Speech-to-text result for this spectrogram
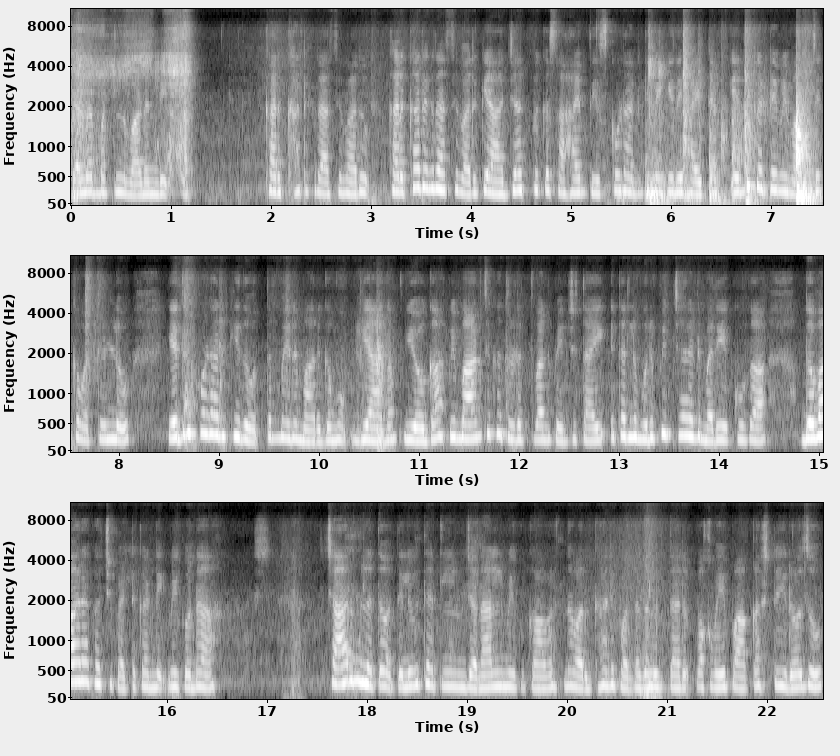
తెల్ల బట్టలు వాడండి. కర్కాటక రాశి వారు కర్కాటక రాశి వారికి ఆధ్యాత్మిక సహాయం తీసుకోవడానికి మీకు ఇది హైటెక్ ఎందుకంటే మీ మానసిక ఒత్తిళ్ళు ఎదుర్కోవడానికి ఇది ఉత్తమమైన మార్గము. ధ్యానం యోగా మీ మానసిక దృఢత్వాన్ని పెంచుతాయి. ఇతరులు మురిపించాలని మరీ ఎక్కువగా దుబారా ఖర్చు పెట్టకండి. మీకున్న చార్ములతో తెలివితేటలను జనాలను మీకు కావలసిన వర్గాన్ని పొందగలుగుతారు. ఒకవైపు ఆకర్షణ ఈరోజు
